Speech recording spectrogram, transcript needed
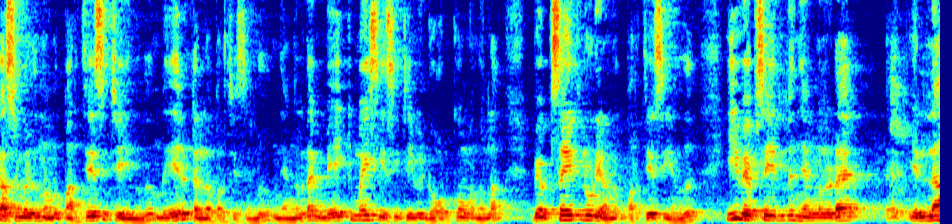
കസ്റ്റമേഴ്സും നമ്മൾ പർച്ചേസ് ചെയ്യുന്നത് നേരിട്ടല്ല പർച്ചേസ് ചെയ്യുന്നത് ഞങ്ങളുടെ make my C C T V dot com എന്നുള്ള വെബ്സൈറ്റിലൂടെയാണ് പർച്ചേസ് ചെയ്യുന്നത്. ഈ വെബ്സൈറ്റിൽ ഞങ്ങളുടെ എല്ലാ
